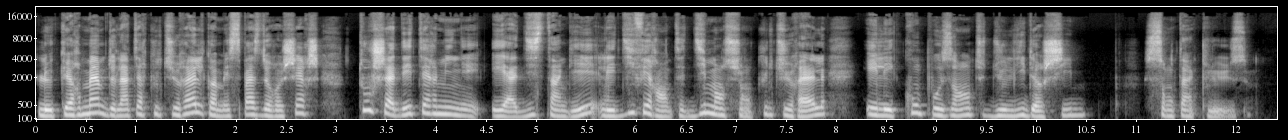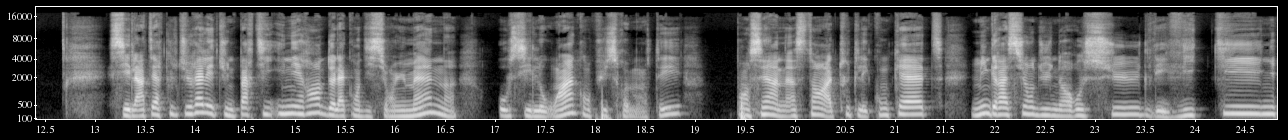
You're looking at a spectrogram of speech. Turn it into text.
Le cœur même de l'interculturel comme espace de recherche touche à déterminer et à distinguer les différentes dimensions culturelles et les composantes du leadership sont incluses. Si l'interculturel est une partie inhérente de la condition humaine, aussi loin qu'on puisse remonter, Pensez un instant à toutes les conquêtes, migration du nord au sud, les vikings,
